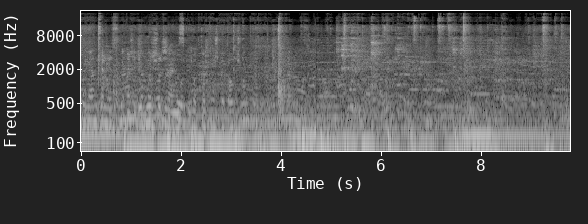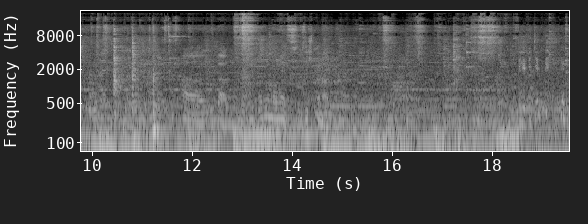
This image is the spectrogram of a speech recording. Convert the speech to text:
Солянка местная и борщ украинский. Вот картошка толченка. Аппетитный?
